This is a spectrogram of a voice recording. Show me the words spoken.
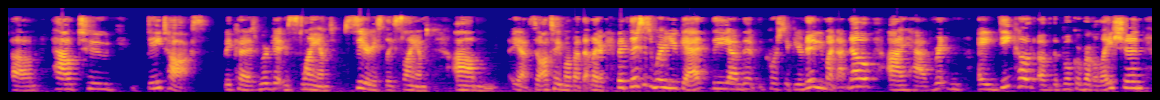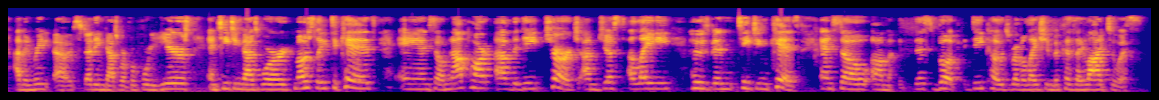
um, how to detox because we're getting slammed, seriously slammed. Um, yeah, so I'll tell you more about that later. But this is where you get the, um, the, of course, if you're new, you might not know, I have written a decode of the book of Revelation. I've been re- uh, studying God's Word for 40 years and teaching God's Word mostly to kids. And so I'm not part of the deep church. I'm just a lady who's been teaching kids. And so um, this book decodes Revelation because they lied to us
